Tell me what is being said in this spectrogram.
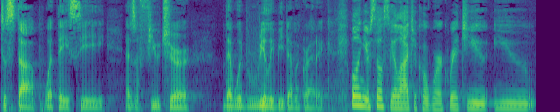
to stop what they see as a future that would really be democratic. Well, in your sociological work, Rich, you, you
